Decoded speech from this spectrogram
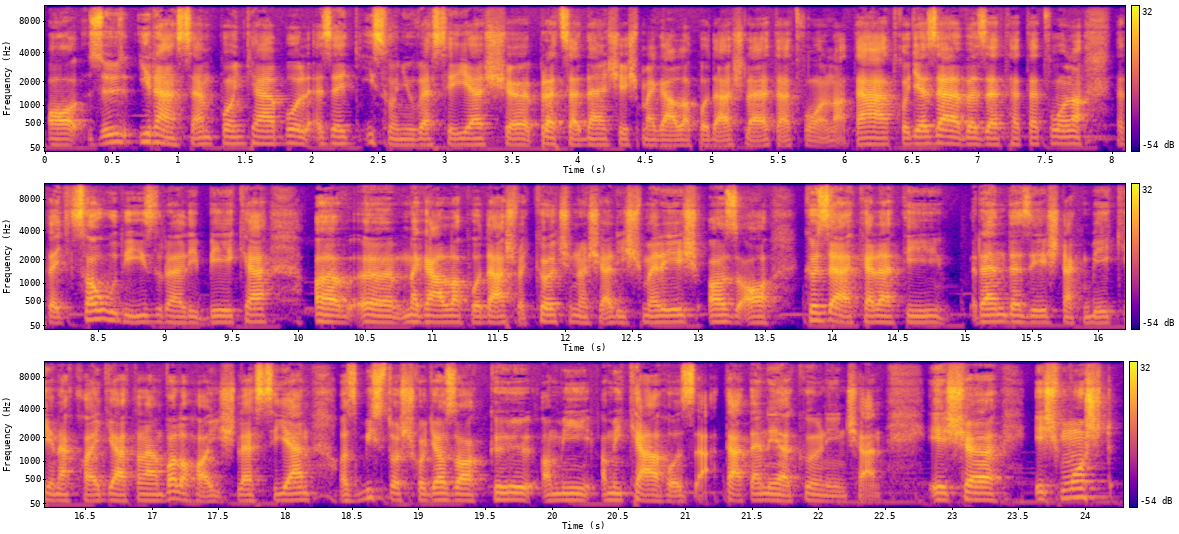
az ő Irán szempontjából ez egy iszonyú veszélyes precedens és megállapodás lehetett volna. Tehát, hogy ez elvezethetett volna, tehát egy szaudi-izraeli béke megállapodás, vagy kölcsönös elismerés az a közel-keleti rendezésnek, békének, ha egyáltalán valaha is lesz ilyen, az biztos, hogy az a kő, ami, ami kell hozzá. Tehát enélkül nincsen. És, és most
